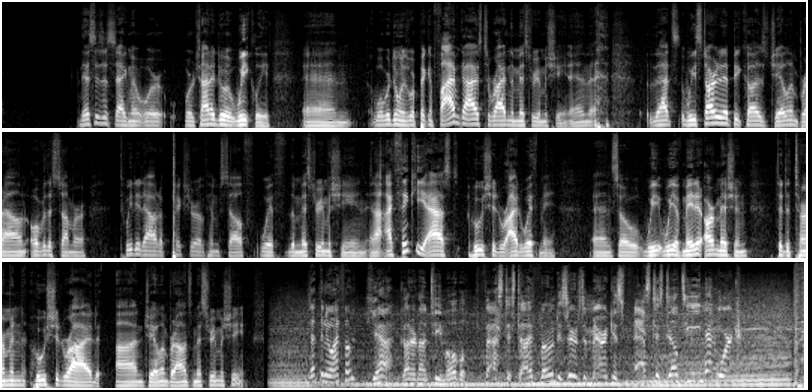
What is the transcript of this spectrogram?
This is a segment where we're trying to do it weekly, and what we're doing is we're picking five guys to ride in the mystery machine, and that's we started it because Jaylen Brown over the summer tweeted out a picture of himself with the mystery machine, and I think he asked who should ride with me. And so we, we have made it our mission to determine who should ride on Jaylen Brown's mystery machine. Is that the new iPhone? Yeah, got it on T Mobile. Fastest iPhone deserves America's fastest LTE network.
